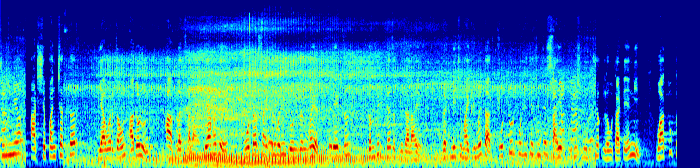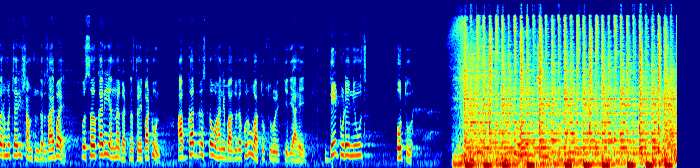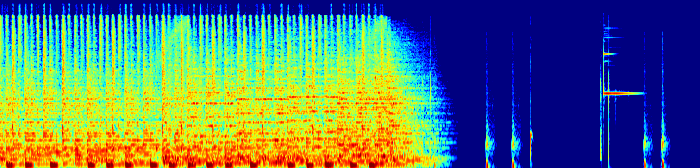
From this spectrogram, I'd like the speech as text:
शून्य आठशे पंच्याहत्तर यावर जाऊन आदळून हा अपघात झाला. त्यामध्ये मोटरसायकलवरील दोन जण मयत तर एक जण गंभीररित्या जखमी झाला आहे. घटनेची माहिती मिळतात ओतूर पोलीस स्टेशनचे सहाय्यक पोलीस निरीक्षक लहू ताटे यांनी वाहतूक कर्मचारी श्यामसुंदर जायबाय व सहकारी यांना घटनास्थळी पाठवून अपघातग्रस्त वाहने बाजूला करून वाहतूक सुरळीत केली आहे. Day today news Otur.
